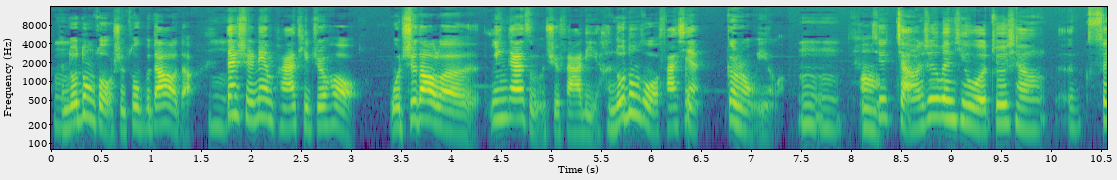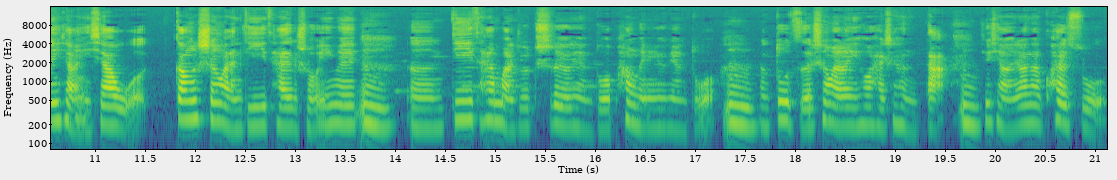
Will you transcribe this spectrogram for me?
很多动作我是做不到的。但是练普拉提之后，我知道了应该怎么去发力，很多动作我发现更容易了。嗯嗯，其实讲了这个问题，我就想呃分享一下我。刚生完第一胎的时候，因为嗯。嗯第一胎嘛，就吃的有点多，胖的也有点多，嗯，肚子生完了以后还是很大，嗯，就想让它快速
